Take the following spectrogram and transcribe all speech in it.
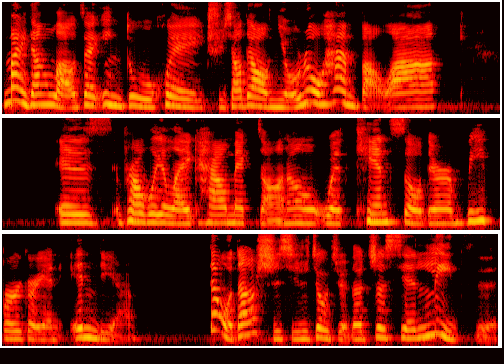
麦当劳在印度会取消掉牛肉汉堡啊 ，is probably like how McDonald would cancel their beef burger in India。但我当时其实就觉得这些例子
